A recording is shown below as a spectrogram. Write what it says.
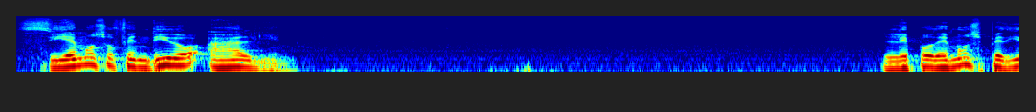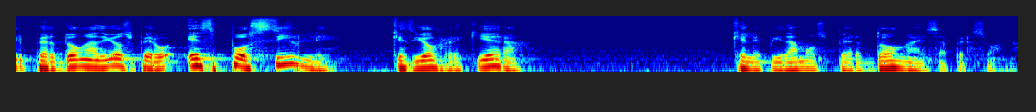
si hemos ofendido a alguien, le podemos pedir perdón a Dios, pero es posible que Dios requiera que le pidamos perdón a esa persona.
